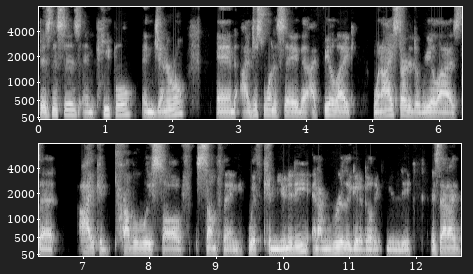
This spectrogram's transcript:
businesses and people in general. And I just want to say that I feel like when I started to realize that I could probably solve something with community, and I'm really good at building community, is that I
